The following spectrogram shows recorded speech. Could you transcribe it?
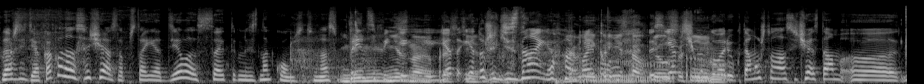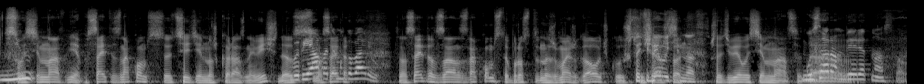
Подождите, а как у нас сейчас обстоят дела с сайтами знакомств? У нас, в Я принципе, не- не я- знаю, я, я тоже не знаю, я поэтому... не То есть я к с чему говорю? К тому, что у нас сейчас там... э, С не- 18, нет, сайты знакомств, соцсети немножко разные вещи. Да? Вот я На об этом сайтах- говорю. На сайтах за знакомств ты просто нажимаешь галочку, Что тебе сейчас- 18. Что, тебе 18. Гусарам да. верят на слово.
